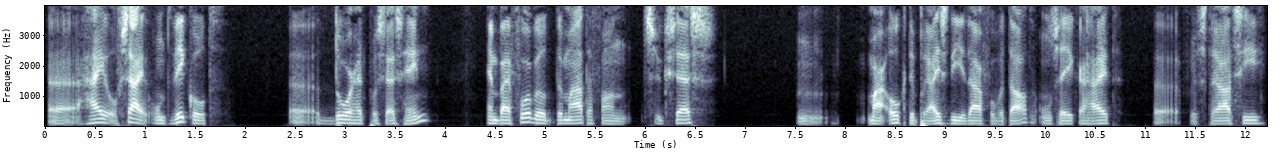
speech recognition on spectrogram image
eh, hij of zij ontwikkelt eh, door het proces heen. En bijvoorbeeld de mate van succes... mm, maar ook de prijs die je daarvoor betaalt. Onzekerheid, eh, frustratie,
